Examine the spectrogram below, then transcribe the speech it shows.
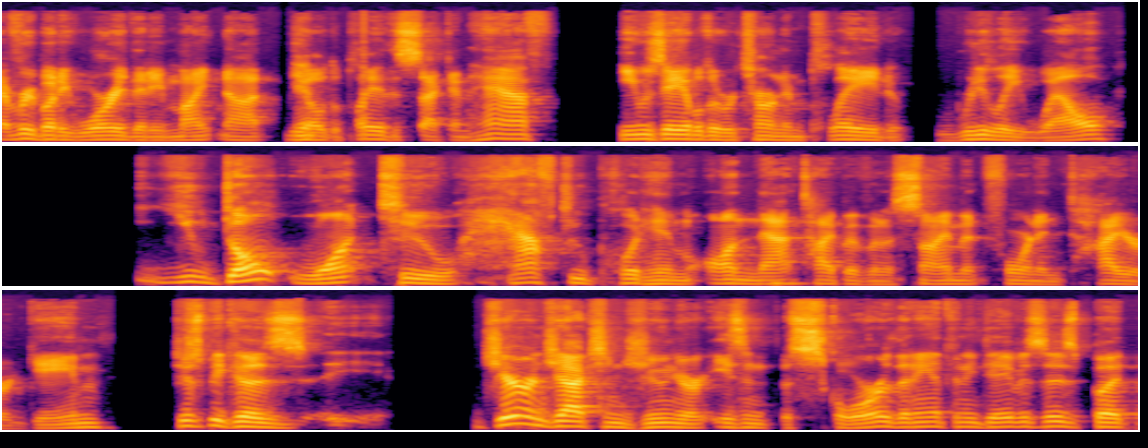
everybody worried that he might not be yep. able to play the second half. He was able to return and played really well. You don't want to have to put him on that type of an assignment for an entire game, just because eh, Jaren Jackson Jr. isn't the scorer that Anthony Davis is, but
